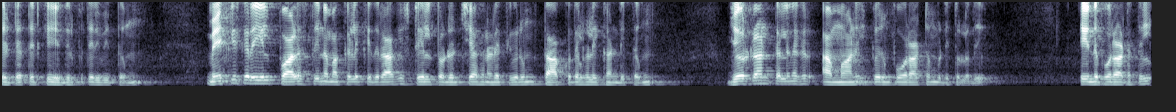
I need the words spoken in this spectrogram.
திட்டத்திற்கு எதிர்ப்பு தெரிவித்தும் மேற்கு கரையில் பாலஸ்தீன மக்களுக்கு எதிராக ஸ்டேல் தொடர்ச்சியாக நடத்தி வரும் தாக்குதல்களை கண்டித்தும் ஜோர்டான் தலைநகர் அம்மானில் பெரும் போராட்டம் வெடித்துள்ளது. இந்த போராட்டத்தில்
